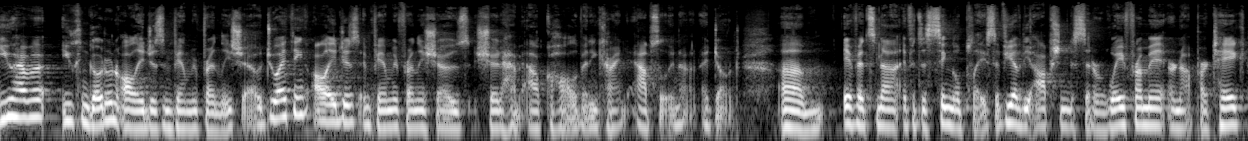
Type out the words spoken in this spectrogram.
you have a you can go to an all ages and family friendly show. Do I think all ages and family friendly shows should have alcohol of any kind? Absolutely not. I don't. Um, if it's not if it's a single place, if you have the option to sit away from it or not partake,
